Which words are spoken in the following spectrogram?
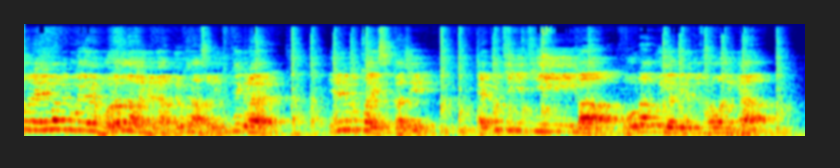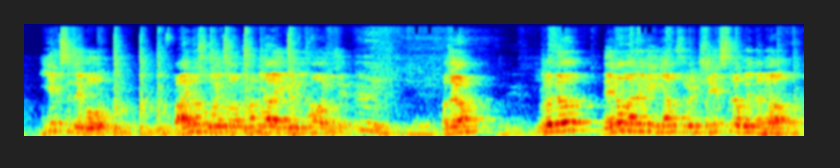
30번에 1번을 보게 되면 뭐라고 나와 있냐면 이렇게 나왔어요. 인테그랄 1부터 x까지 ftdt가 뭐라고 이야기를 해준 상황이냐 2x 제곱 마이너스 5x 더하기 3이다 얘기를 해준 상황인 거지. 네. 맞아요? 네. 그러면 내가 만약에 이 함수를 gx라고 했다면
